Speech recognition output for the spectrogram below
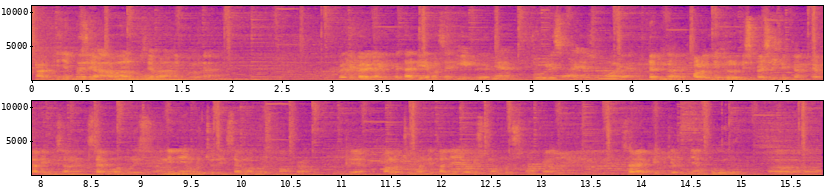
artinya dari awal persiapan kurang. kurang. berarti balik lagi ke tadi ya maksudnya idenya tulis aja semua ya dan enggak kalau ini udah lebih spesifik kan kayak tadi misalnya saya mau nulis ini nih yang lucu nih saya mau nulis novel ya kalau cuma ditanya Yoris nulis novel saya pikirnya tuh eh,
